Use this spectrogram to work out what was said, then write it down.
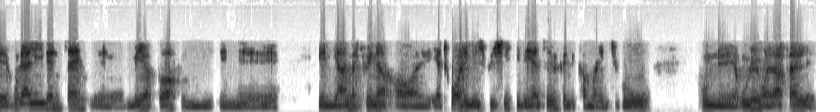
øh, hun er lige den tand øh, mere buff end, end, øh, end de andre kvinder, og øh, jeg tror, at hendes fysik i det her tilfælde kommer ind til gode. Hun, øh, hun løber i hvert fald øh,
